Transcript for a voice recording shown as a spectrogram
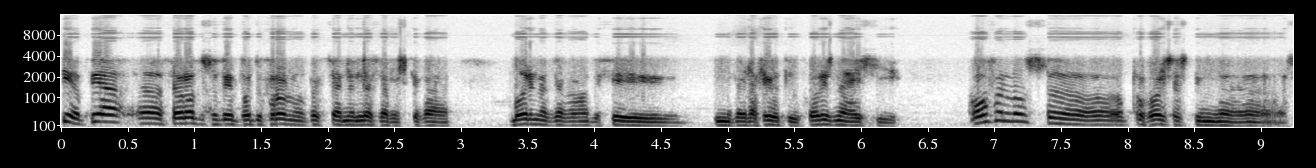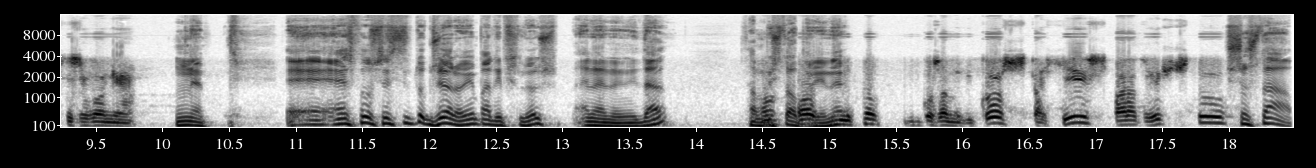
η οποία ε, θεωρώντας ότι υπό του χρόνου ο παίκτης είναι ελεύθερος και θα μπορεί να διαπραγματευτεί την μεταγραφή του χωρίς να έχει όφελος, ε, προχώρησε στην, ε, στη συμφωνία. Ναι. Ε, έσπρος εσύ τον ξέρω, είναι πανύψηλος, 1,90. Θα μου το πριν, είναι. Κωνσταντινικός, ταχύς, παρά το ύψος του. Σωστά.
